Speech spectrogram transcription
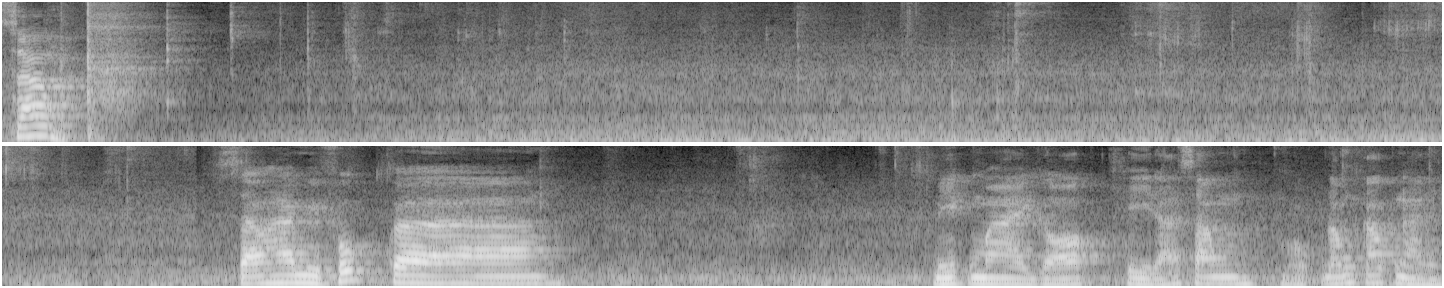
Xong. Sau 20 phút uh, miệt mài gọt thì đã xong một đống cốc này.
